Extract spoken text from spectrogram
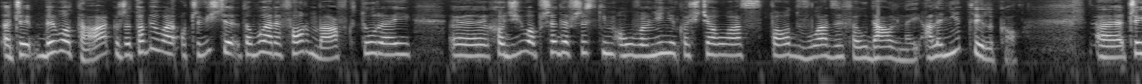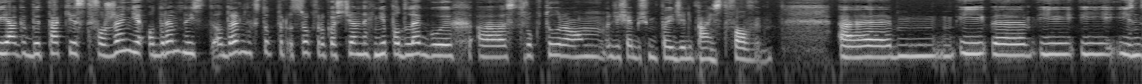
znaczy było tak, że to była oczywiście to była reforma, w której e, chodziło przede wszystkim o uwolnienie kościoła spod władzy feudalnej, ale nie tylko. E, czy jakby takie stworzenie odrębnej, odrębnych struktur, struktur kościelnych niepodległych e, strukturom, dzisiaj byśmy powiedzieli państwowym. I, i, i, i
